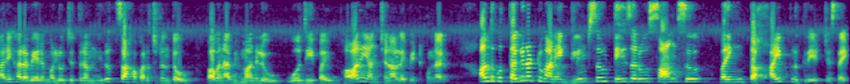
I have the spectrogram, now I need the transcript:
హరిహర వేరమల్లు చిత్రం నిరుత్సాహపరచడంతో పవన్ అభిమానులు ఓజీపై భారీ అంచనాలే పెట్టుకున్నారు. అందుకు తగినట్టుగానే గ్లిమ్స్ టీజరు సాంగ్స్ మరింత హైప్ను హైప్ను క్రియేట్ చేశాయి.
